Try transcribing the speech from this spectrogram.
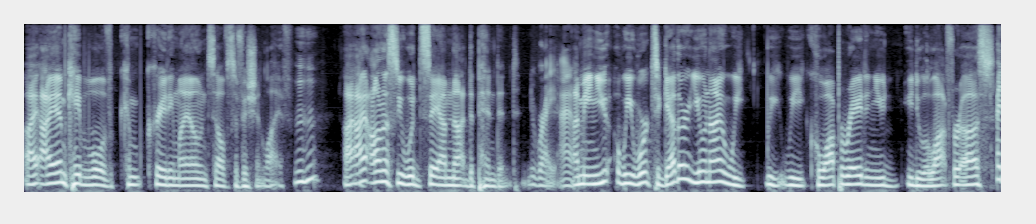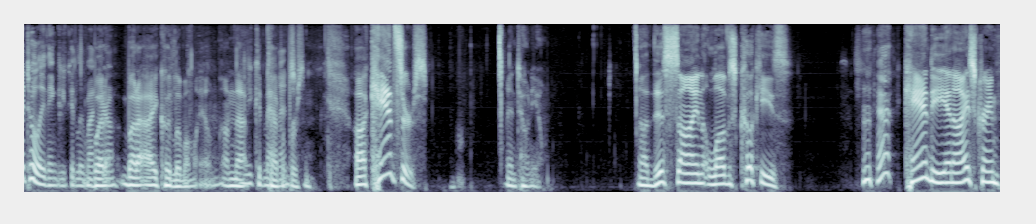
I, I am capable of com- creating my own self sufficient life. I, I honestly would say I'm not dependent. Right. I, I mean, you we work together. You and I, we we we cooperate, and you you do a lot for us. I totally think you could live on your But own. but I could live on my own. I'm that You could type of manage. person. Uh, cancers, Antonio. Uh, this sign loves cookies, candy, and ice cream.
